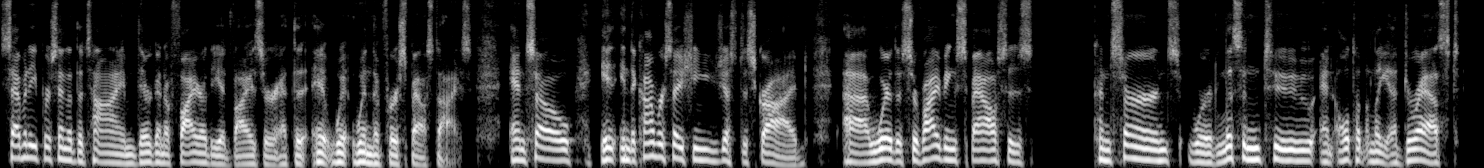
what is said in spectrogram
seventy percent of the time they're going to fire the advisor at the at, when the first spouse dies. And so, in, in the conversation you just described, uh, where the surviving spouse is concerns were listened to and ultimately addressed,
